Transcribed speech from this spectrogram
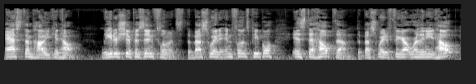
Ask them how you can help. Leadership is influence. The best way to influence people is to help them. The best way to figure out where they need help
